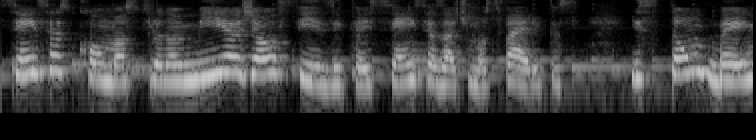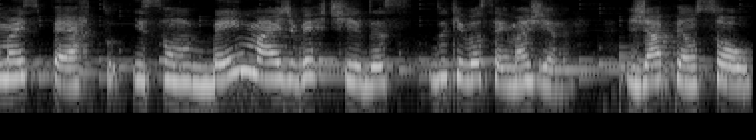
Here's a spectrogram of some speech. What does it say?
ciências como astronomia, geofísica e ciências atmosféricas estão bem mais perto e são bem mais divertidas do que você imagina. Já pensou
